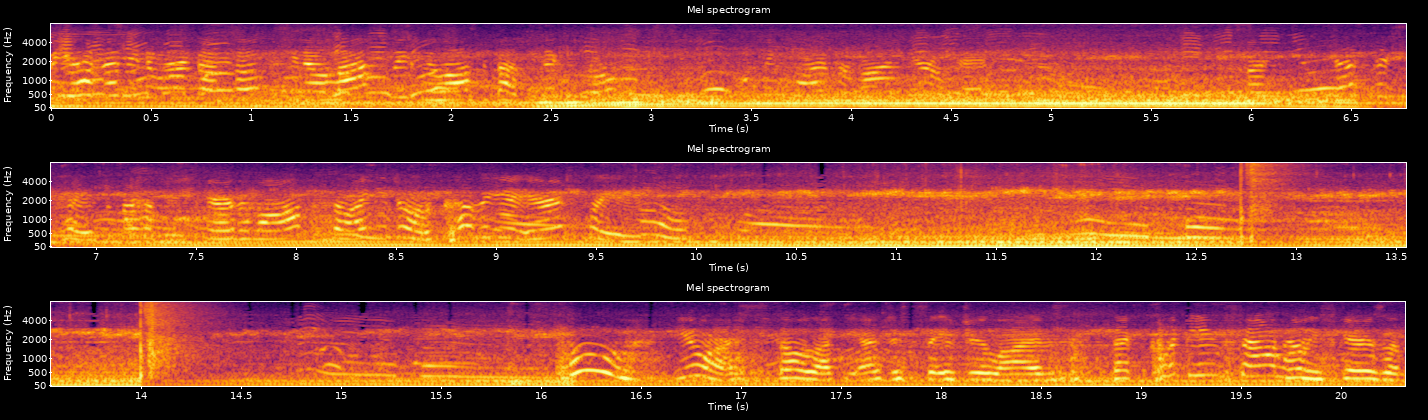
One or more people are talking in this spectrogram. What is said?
But you have nothing to worry about, folks. You know, last week we lost about six. Only five mine. You're okay. But just in case, I'm going to have to scare them off, so I need you all to cover your ears, please. I just saved your lives. That clicking sound really scares them.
